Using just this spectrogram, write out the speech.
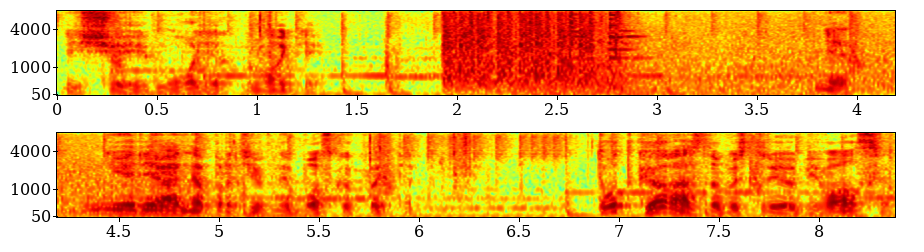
Еще и молят ноги. Не, нереально противный босс какой-то. Тот гораздо быстрее убивался.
